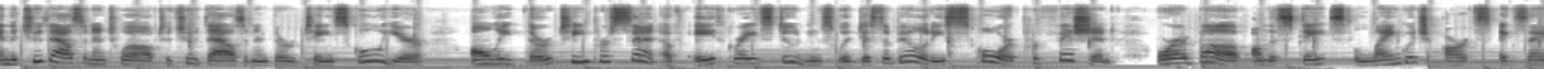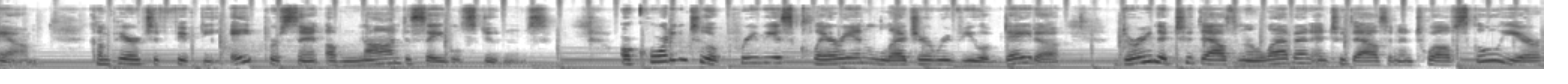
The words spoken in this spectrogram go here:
In the 2012 to 2013 school year, only 13% of 8th grade students with disabilities scored proficient or above on the state's language arts exam, compared to 58% of non disabled students. According to a previous Clarion Ledger review of data, during the 2011 and 2012 school year,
